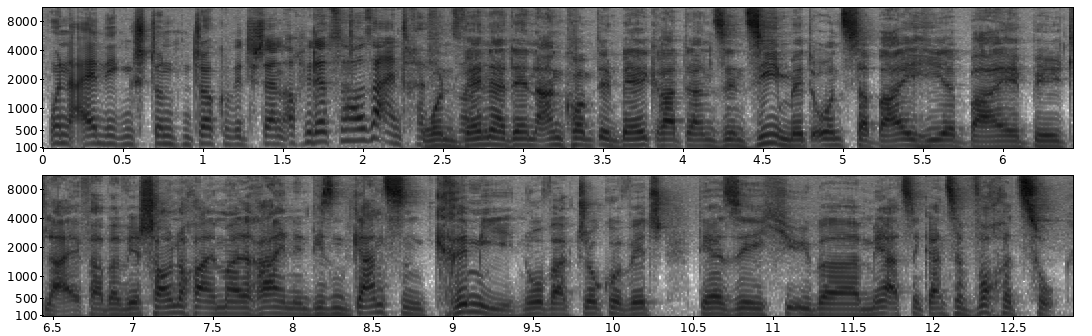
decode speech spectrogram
wo in einigen Stunden Djokovic dann auch wieder zu Hause eintreffen Und wenn er denn ankommt in Belgrad, dann sind Sie mit uns dabei hier bei Bild Live. Aber wir schauen noch einmal rein in diesen ganzen Krimi Novak Djokovic, der sich über mehr als eine ganze Woche zog.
